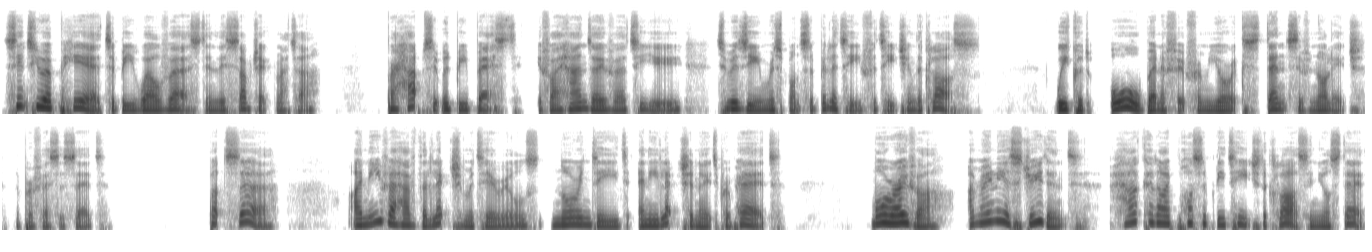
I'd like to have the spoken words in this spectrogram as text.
since you appear to be well versed in this subject matter, Perhaps it would be best if I hand over to you to assume responsibility for teaching the class. We could all benefit from your extensive knowledge, the professor said. But, sir, I neither have the lecture materials nor indeed any lecture notes prepared. Moreover, I'm only a student. How can I possibly teach the class in your stead?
